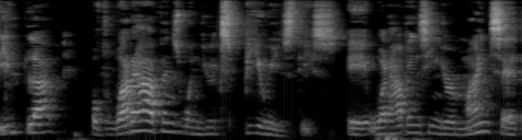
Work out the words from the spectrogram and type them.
field lab of what happens when you experience this. Uh, what happens in your mindset?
